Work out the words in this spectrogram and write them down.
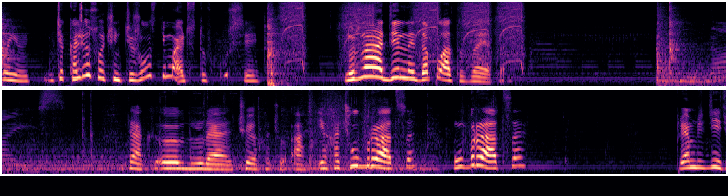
Бою. У тебя колеса очень тяжело снимаются, ты в курсе? Нужна отдельная доплата за это. Так, э, да, что я хочу? А, я хочу убраться. Убраться. Прям здесь.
